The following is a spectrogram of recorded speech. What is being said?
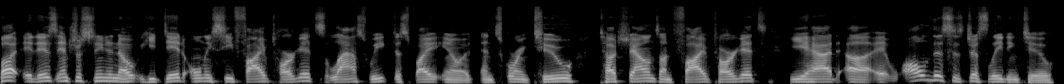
But it is interesting to note he did only see five targets last week, despite you know and scoring two touchdowns on five targets. He had uh, it, all this is just leading to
